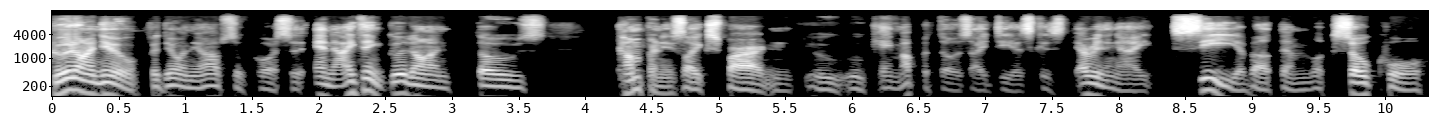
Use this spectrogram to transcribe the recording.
good on you for doing the obstacle courses, and I think good on those companies like Spartan who who came up with those ideas because everything I see about them looks so cool,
